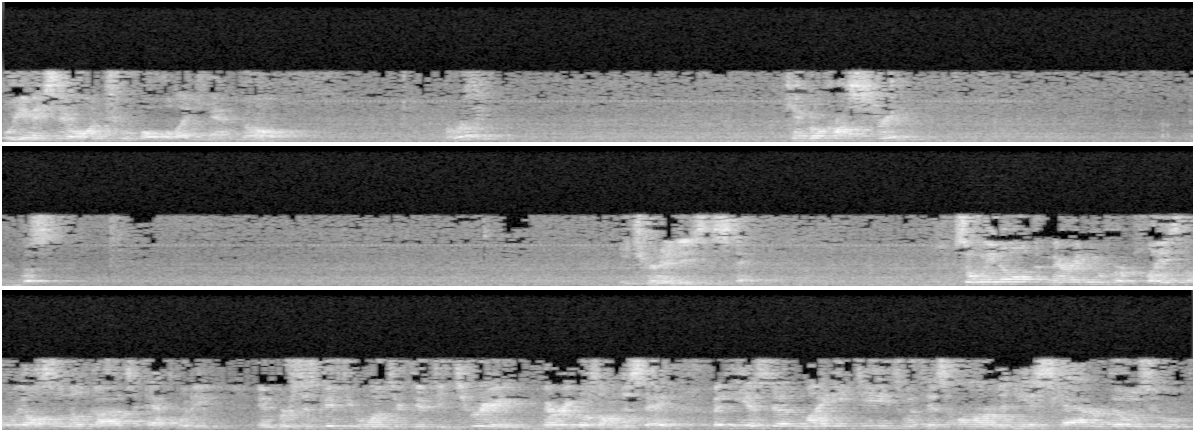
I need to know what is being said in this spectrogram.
Well, you may say, well, I'm too old, I can't go. Really? Can't go across the street? Listen. Eternity is the stake. So we know that Mary knew her place, but we also know God's equity. In verses 51 through 53, Mary goes on to say, But he has done mighty deeds with his arm, and he has scattered those who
